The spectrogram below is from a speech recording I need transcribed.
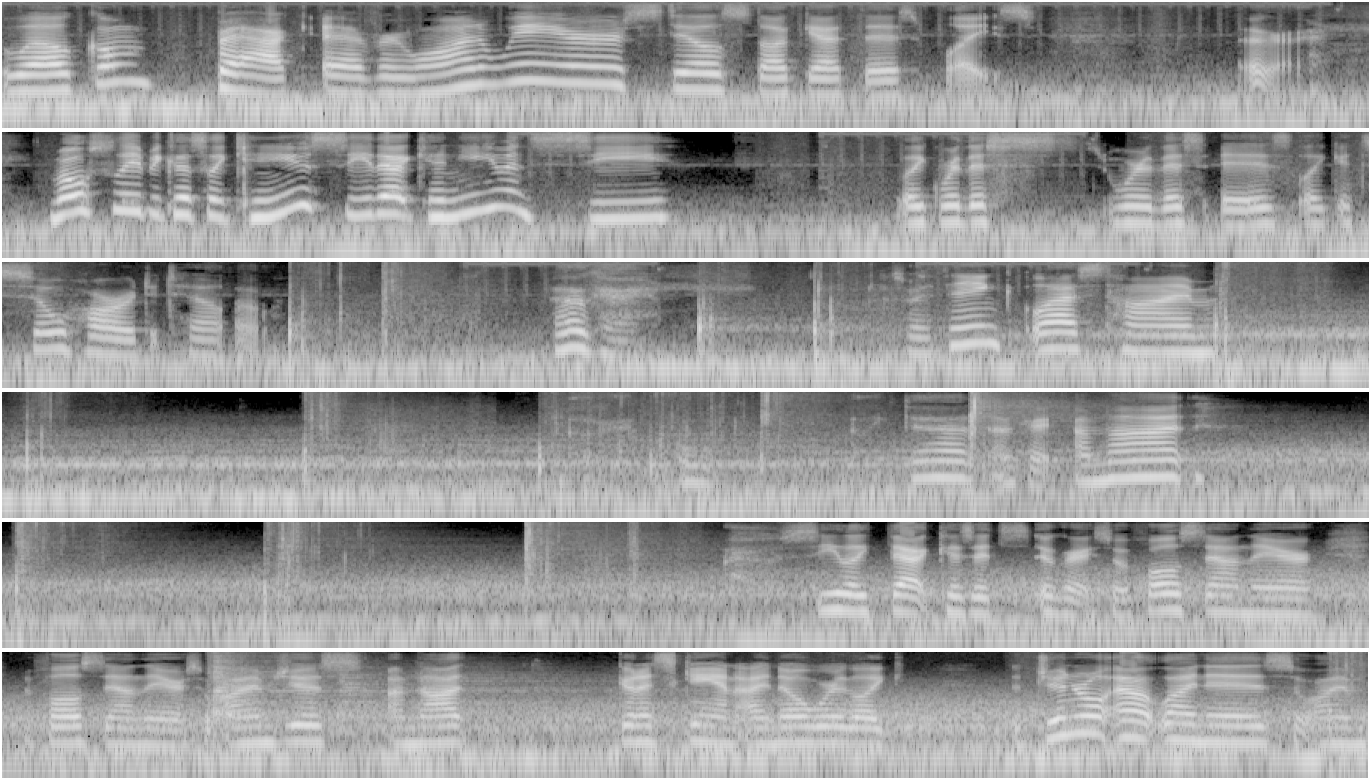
Welcome back, everyone. We're still stuck at this place. Okay. Mostly because, like, can you see that? Can you even see, like, where this where this is? Like, it's so hard to tell. Oh. Okay. So I think last time. Okay. Ooh, like that. Okay. I'm not. See like that because it's okay so it falls down there it falls down there. So I'm just I'm not gonna scan. I know where like the general outline is so I'm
